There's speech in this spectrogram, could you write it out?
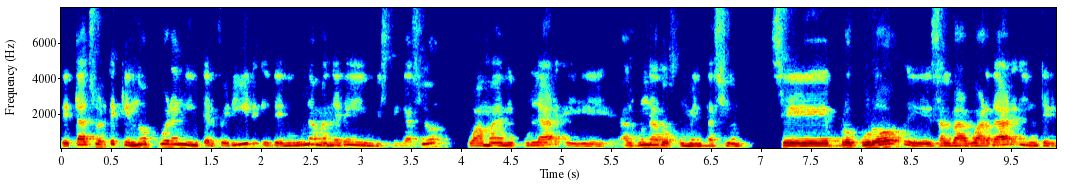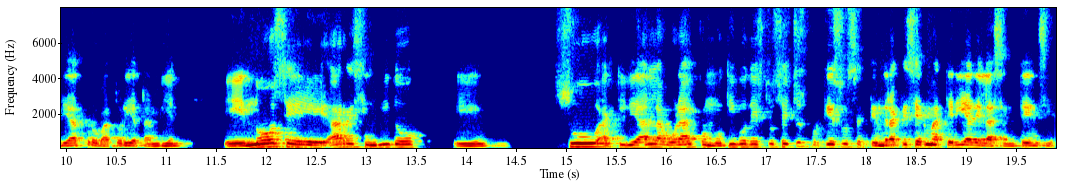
de tal suerte que no puedan interferir de ninguna manera en la investigación o a manipular eh, alguna documentación. Se procuró eh, salvaguardar la integridad probatoria también. no se ha rescindido su actividad laboral con motivo de estos hechos, porque eso se tendrá que ser materia de la sentencia.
